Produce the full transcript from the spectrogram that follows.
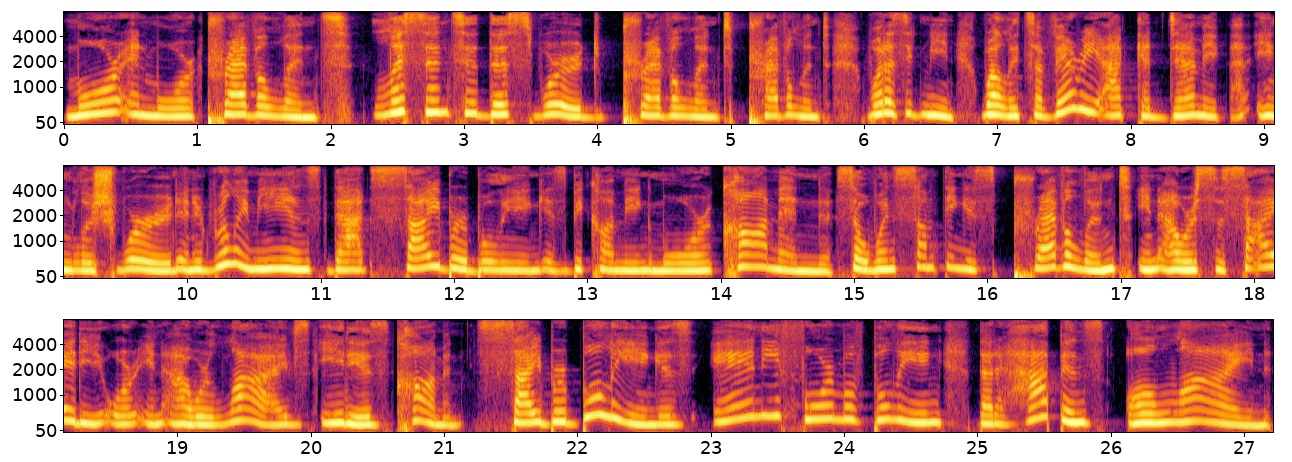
more and more prevalent. Listen to this word prevalent. Prevalent. What does it mean? Well, it's a very academic English word, and it really means that cyberbullying is becoming more common. So when something is prevalent in our society or in our lives, it is common. Cyberbullying is any form of bullying that happens online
